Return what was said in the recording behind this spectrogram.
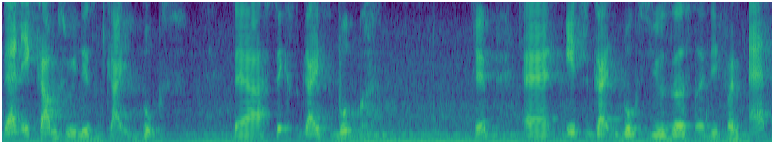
then it comes with these guidebooks there are six guidebook okay and each guidebooks uses a different app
